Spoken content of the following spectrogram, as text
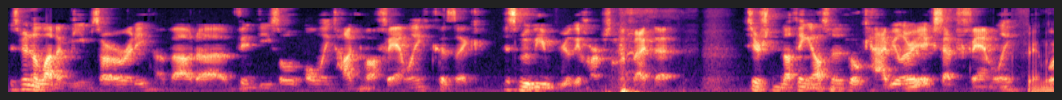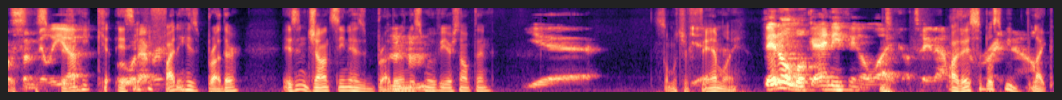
There's been a lot of memes already about uh, Vin Diesel only talking about family because, like, this movie really harps on the fact that there's nothing else in his vocabulary except family, Family. or Is- familia Isn't he, ki- or isn't he fighting his brother? Isn't John Cena his brother in this Mhm. movie or something? Yeah, So much of Yeah. family. They don't look anything alike. I'll tell you that. Are they supposed right to be now. like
